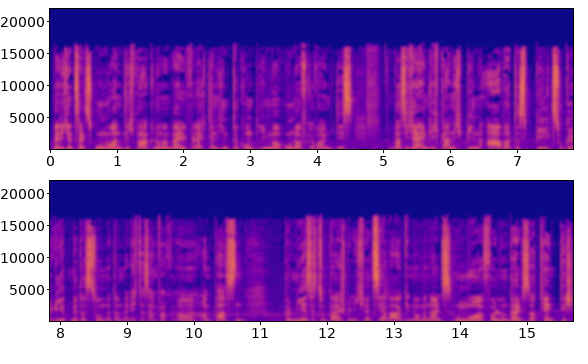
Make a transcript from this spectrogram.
Werde ich jetzt als unordentlich wahrgenommen, weil vielleicht mein Hintergrund immer unaufgeräumt ist, was ich ja eigentlich gar nicht bin, aber das Bild suggeriert mir das so, na dann werde ich das einfach äh, anpassen. Bei mir ist es zum Beispiel, ich werde sehr wahrgenommen als humorvoll und als authentisch.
